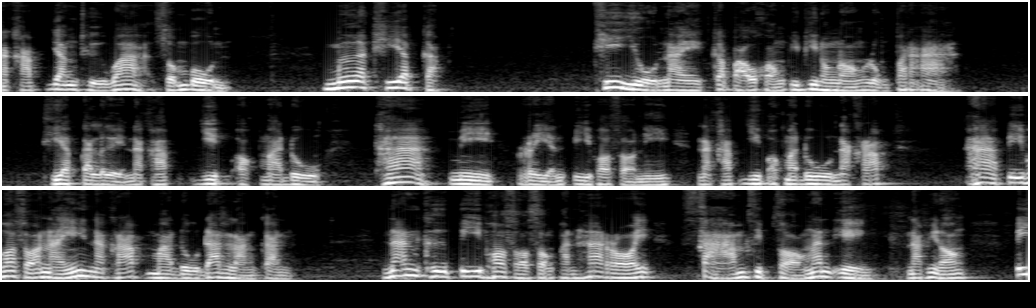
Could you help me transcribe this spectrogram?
นะครับ ยังถือว่าสมบูรณ์เมื่อเทียบกับที่อยู่ในกระเป๋าของพี่ๆน้องๆหลวงป้าอา เทียบกันเลยนะครับ หยิบออกมาดู ถ้ามีเหรียญปีพศนี้นะครับ หยิบออกมาดูนะครับปีพศไหนนะครับ มาดูด้านหลังกัน นั่นคือปีพศ 2532 นั่นเองนะพี่น้อง ปี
